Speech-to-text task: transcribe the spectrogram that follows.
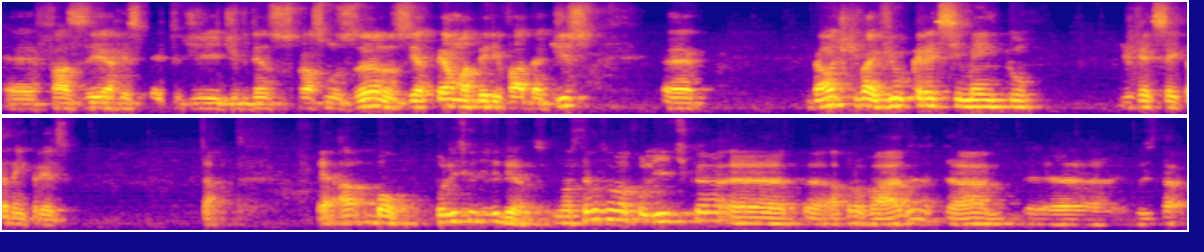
é, fazer a respeito de dividendos nos próximos anos e até uma derivada disso, é, da onde que vai vir o crescimento de receita da empresa? Tá. É, bom, política de dividendos. Nós temos uma política é, aprovada, tá? É, está,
